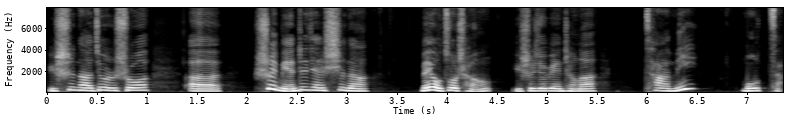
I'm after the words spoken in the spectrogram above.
于是呢，就是说，呃，睡眠这件事呢没有做成，于是就变成了 t a m i m o t a。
